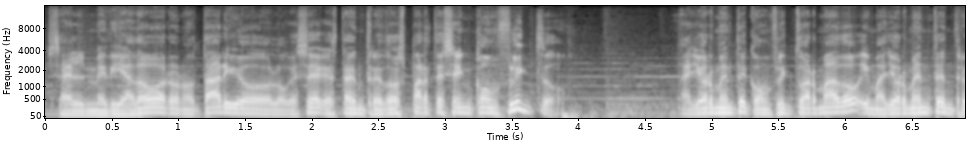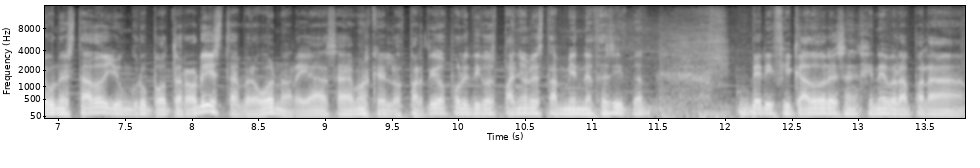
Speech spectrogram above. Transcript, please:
O sea, el mediador o notario lo que sea que está entre dos partes en conflicto. Mayormente conflicto armado y mayormente entre un Estado y un grupo terrorista. Pero bueno, ahora ya sabemos que los partidos políticos españoles también necesitan verificadores en Ginebra para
